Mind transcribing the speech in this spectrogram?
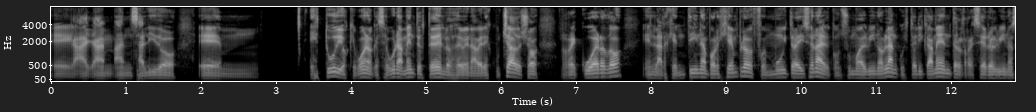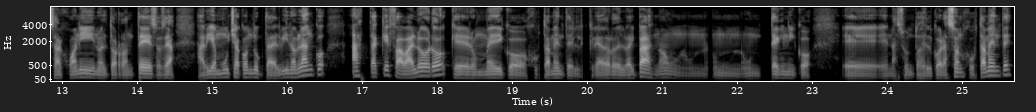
eh, han, salido... Em, estudios que, bueno, que seguramente ustedes los deben haber escuchado. Yo recuerdo en la Argentina, por ejemplo, fue muy tradicional el consumo del vino blanco históricamente, el recero del vino sanjuanino, el torrontés, o sea, había mucha conducta del vino blanco, hasta que Favaloro, que era un médico justamente el creador del bypass, ¿no? un, técnico eh, en asuntos del corazón justamente,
